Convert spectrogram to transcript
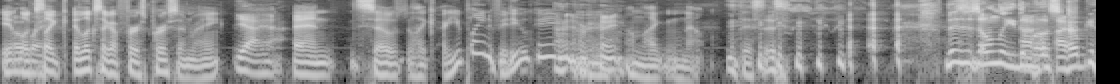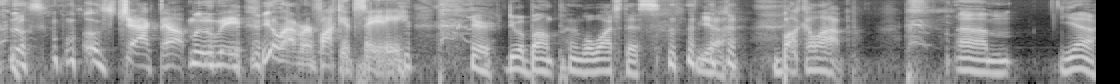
it Oh, looks boy. like it looks like a first person, right? Yeah, yeah. And so, like, are you playing a video game? Right. I'm like, no, this is this is only the I- most I hope- the most jacked up movie you'll ever fucking see. Here, do a bump and we'll watch this. Yeah, buckle up. Um, yeah.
